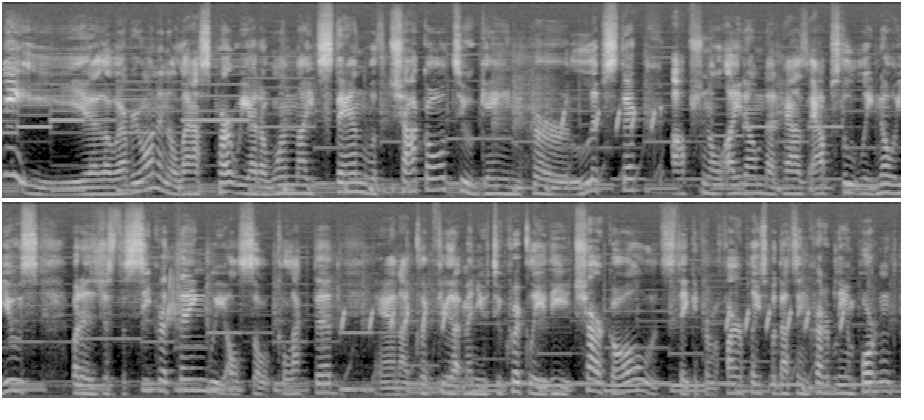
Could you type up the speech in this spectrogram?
Hello everyone, in the last part we had a one night stand with Chaco to gain her lipstick, optional item that has absolutely no use, but is just a secret thing we also collected, and I clicked through that menu too quickly. The charcoal, it's taken from a fireplace, but that's incredibly important,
